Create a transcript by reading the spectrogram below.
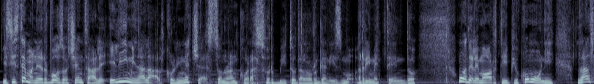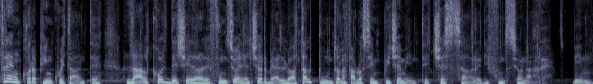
Il sistema nervoso centrale elimina l'alcol in eccesso non ancora assorbito dall'organismo, rimettendo. Una delle morti più comuni, l'altra è ancora più inquietante. L'alcol decelera le funzioni del cervello a tal punto da farlo semplicemente cessare di funzionare. Bim.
